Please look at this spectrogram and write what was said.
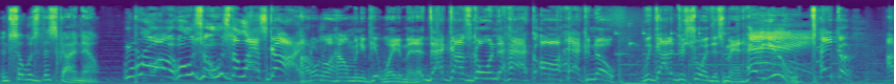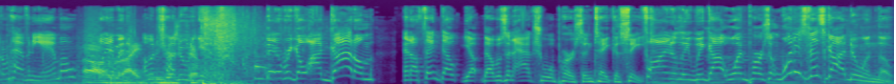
and so is this guy now. Bro, uh, who's who's the last guy? I don't know how many people. Wait a minute. That guy's going to hack. Oh, heck no. We got to destroy this man. Hey, you, take a... I don't have any ammo. All Wait a minute. Right, I'm going to try to do it again. There we go. I got him. And I think that, yep, that was an actual person. Take a seat. Finally, we got one person. What is this guy doing, though?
